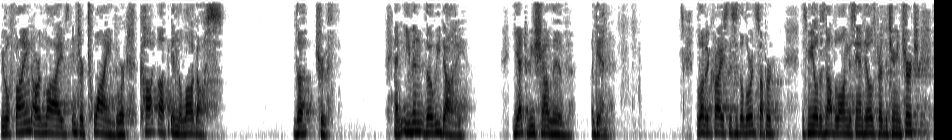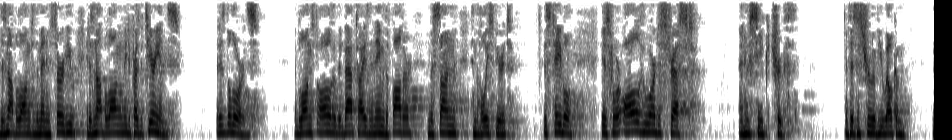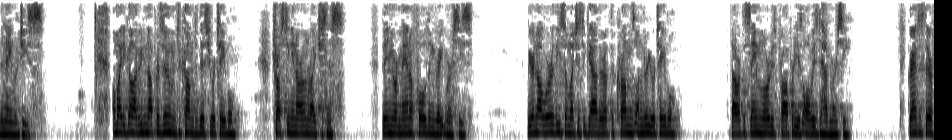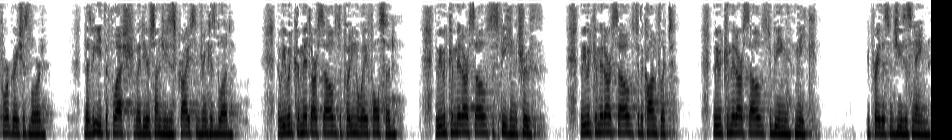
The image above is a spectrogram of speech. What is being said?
we will find our lives intertwined or caught up in the Logos, the truth. And even though we die, yet we shall live again. Beloved in Christ, this is the Lord's Supper. This meal does not belong to Sandhills Presbyterian Church. It does not belong to the men who serve you. It does not belong only to Presbyterians. It is the Lord's. It belongs to all who have been baptized in the name of the Father and the Son and the Holy Spirit. This table is for all who are distressed and who seek truth. If this is true of you, welcome in the name of Jesus. Almighty God, we do not presume to come to this your table, trusting in our own righteousness, in your manifold and great mercies. We are not worthy so much as to gather up the crumbs under your table. But thou art the same Lord whose property is always to have mercy. Grant us therefore, gracious Lord, that as we eat the flesh of thy dear Son Jesus Christ and drink his blood, that we would commit ourselves to putting away falsehood, that we would commit ourselves to speaking the truth, that we would commit ourselves to the conflict, that we would commit ourselves to being meek. We pray this in Jesus' name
